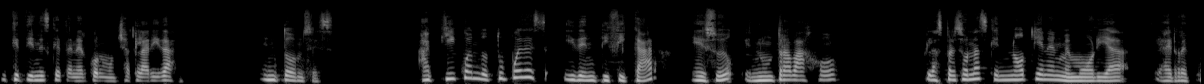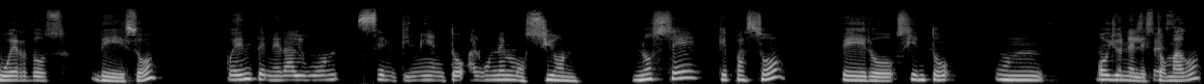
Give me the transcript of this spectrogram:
y que tienes que tener con mucha claridad. Entonces, aquí cuando tú puedes identificar eso en un trabajo, las personas que no tienen memoria, hay recuerdos de eso, pueden tener algún sentimiento, alguna emoción. No sé qué pasó, pero siento un hoyo en el estómago.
